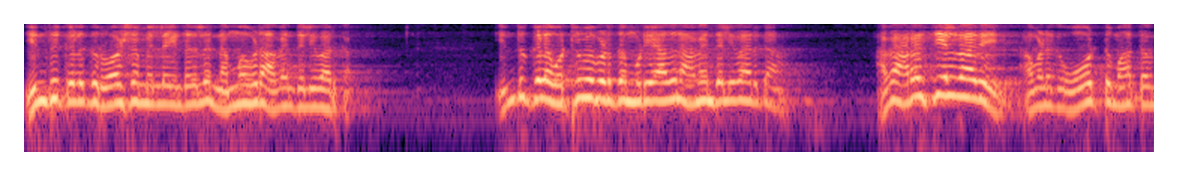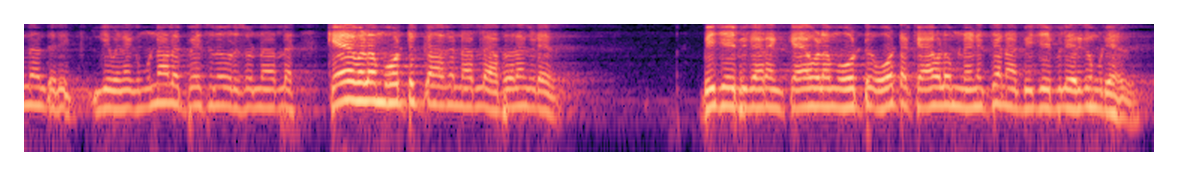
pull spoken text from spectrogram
இந்துக்களுக்கு ரோஷம் இல்லைன்றதுல நம்ம விட அவன் தெளிவா இருக்கான். இந்துக்களை ஒற்றுமைப்படுத்த முடியாதுன்னு அவன் தெளிவா இருக்கான். அவன் அரசியல்வாதி. அவனுக்கு ஓட்டு மாத்திரம் தான் தெரியும். இங்க எனக்கு முன்னால பேசினவர் சொன்னார்ல கேவலம் ஓட்டுக்காகனார்ல அப்பதெல்லாம் கிடையாது. பிஜேபிக்காரன் கேவலம் ஓட்டு ஓட்ட கேவலம் நினைச்சா நான் பிஜேபியில இருக்க முடியாது.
